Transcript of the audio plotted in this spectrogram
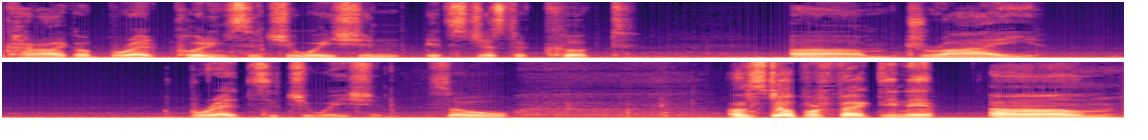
kind of like a bread pudding situation, it's just a cooked, um, dry bread situation. So I'm still perfecting it. Um,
